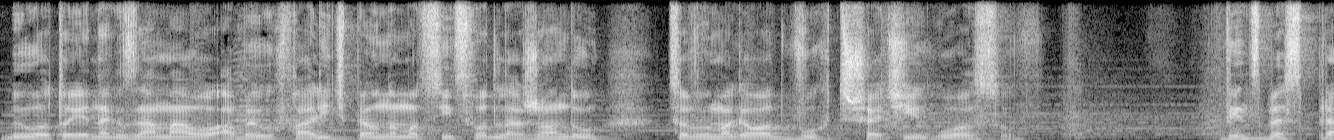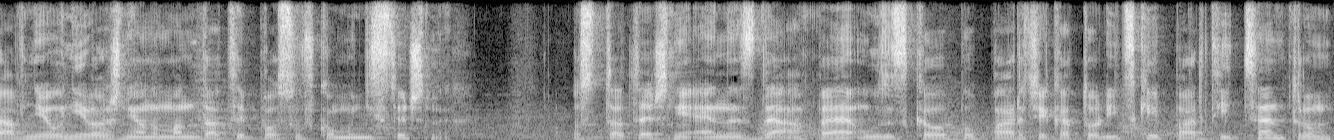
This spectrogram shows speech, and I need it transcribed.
Było to jednak za mało, aby uchwalić pełnomocnictwo dla rządu, co wymagało dwóch trzecich głosów. Więc bezprawnie unieważniono mandaty posłów komunistycznych. Ostatecznie NSDAP uzyskało poparcie katolickiej partii Centrum,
